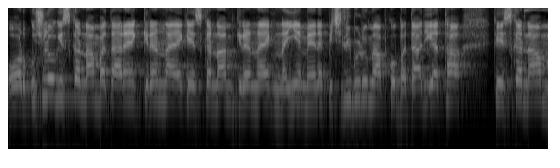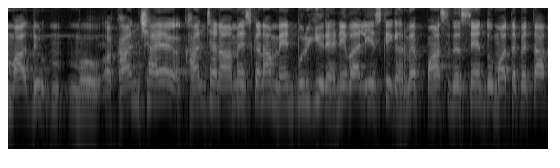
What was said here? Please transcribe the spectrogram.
और कुछ लोग इसका नाम बता रहे हैं, किरण नायक है, इसका नाम किरण नायक नहीं है। मैंने पिछली वीडियो में आपको बता दिया था कि इसका नाम माधुर आकांक्षा है आकांक्षा नाम है, इसका नाम मैनपुरी की रहने वाली है, इसके घर में पाँच सदस्य हैं, दो माता पिता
